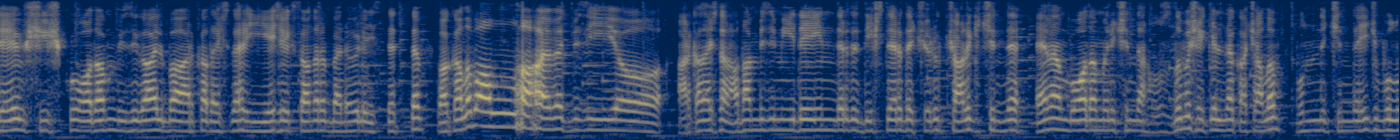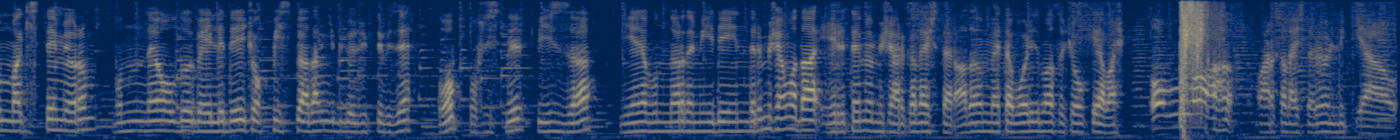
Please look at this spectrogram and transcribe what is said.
Dev şişko adam bizi galiba arkadaşlar yiyecek sanırım ben öyle hissettim. Bakalım Allah evet bizi yiyor. Arkadaşlar adam bizi mideye indirdi. Dişleri de çürük çarık içinde. Hemen bu adamın içinden hızlı bir şekilde kaçalım. Bunun içinde hiç bulunmak istemiyorum. Bunun ne olduğu belli değil. Çok pis bir adam gibi gözüktü bize. Hop sosisli pizza. Yine bunları da mideye indirmiş ama daha eritememiş arkadaşlar. Adamın metabolizması çok yavaş. Allah! Arkadaşlar öldük ya.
